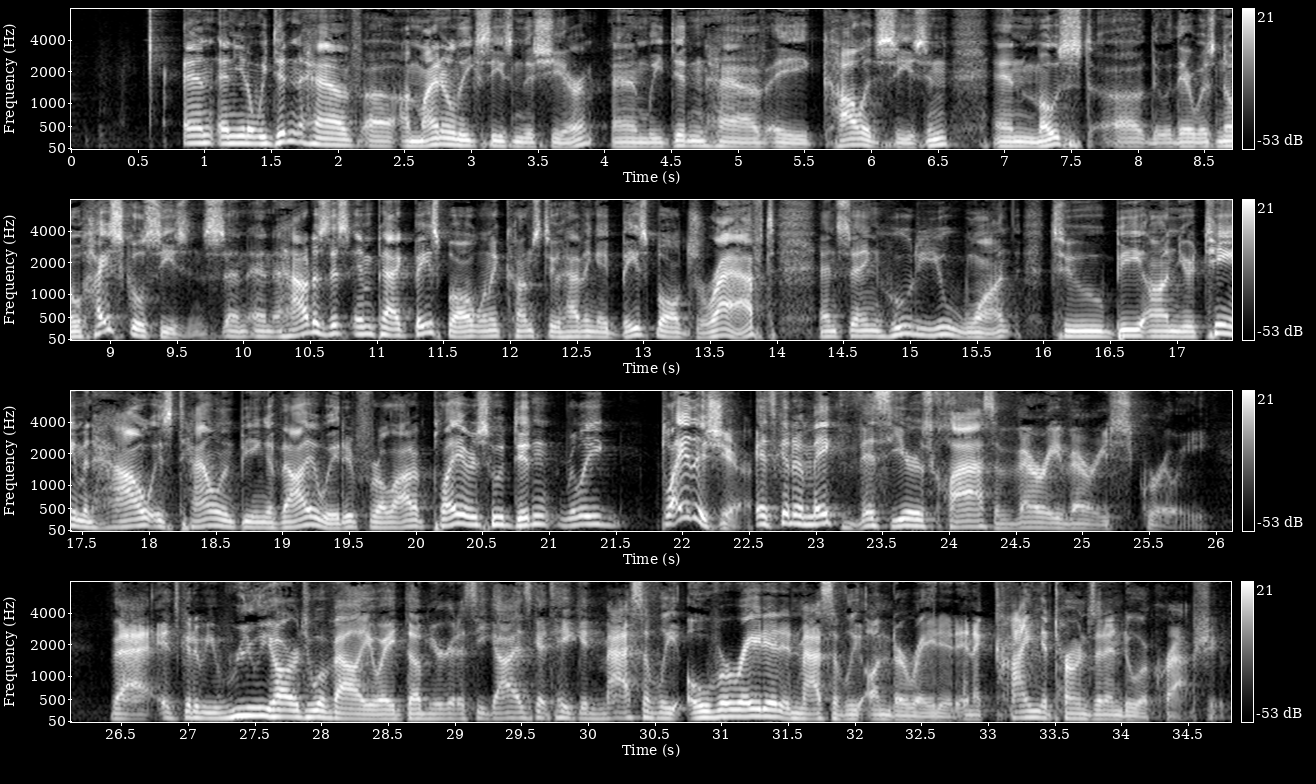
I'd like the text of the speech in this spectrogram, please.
And and you know we didn't have uh, a minor league season this year, and we didn't have a college season, and most uh, there was no high school seasons. And and how does this impact baseball when it comes to having a baseball draft and saying who do you want to be on your team, and how is talent being evaluated for a lot of players who didn't really play this year? It's going to make this year's class very, very screwy that it's going to be really hard to evaluate them. You're going to see guys get taken massively overrated and massively underrated, and it kind of turns it into a crapshoot.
